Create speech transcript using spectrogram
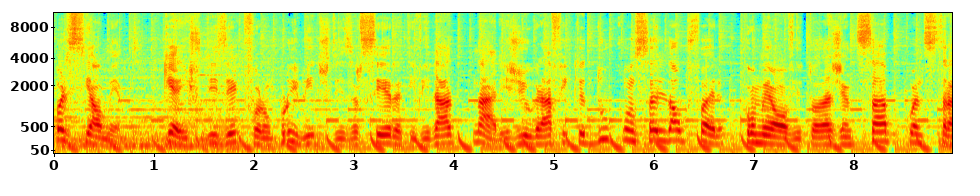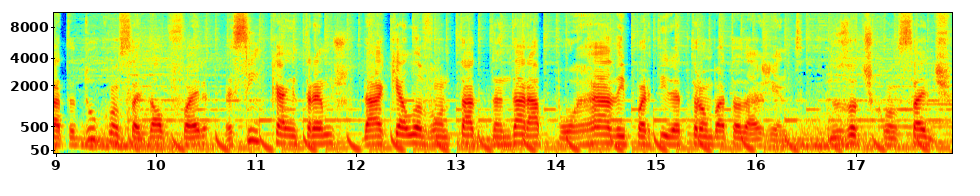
parcialmente. Quer isto dizer que foram proibidos de exercer atividade na área geográfica do Conselho de Albufeira. Como é óbvio, toda a gente sabe, quando se trata do Conselho de Albufeira, assim que cá entramos, dá aquela vontade de andar à porrada e partir a tromba a toda a gente. Nos outros conselhos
